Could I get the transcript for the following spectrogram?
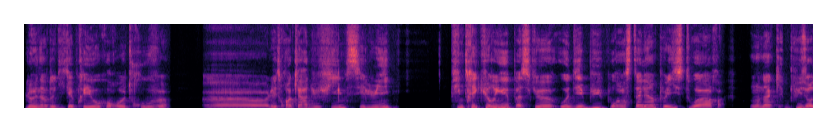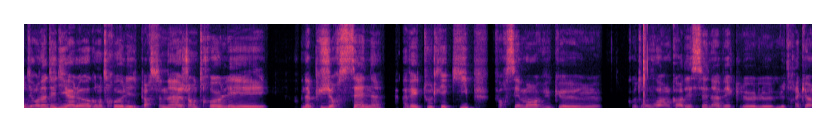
Leonardo DiCaprio qu'on retrouve euh, les trois quarts du film, c'est lui. Film très curieux parce que au début, pour installer un peu l'histoire, on a plusieurs, on a des dialogues entre les personnages, entre les, on a plusieurs scènes avec toute l'équipe, forcément vu que quand on voit encore des scènes avec le, le, tracker,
